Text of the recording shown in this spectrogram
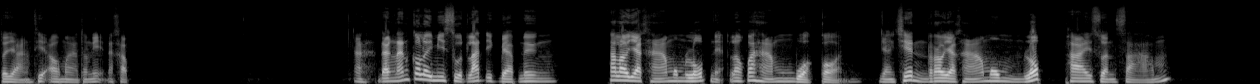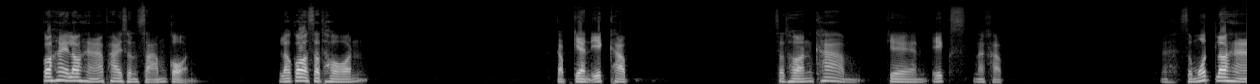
ตัวอย่างที่เอามาตรงนี้นะครับอะดังนั้นก็เลยมีสูตรลัดอีกแบบหนึง่งถ้าเราอยากหามุมลบเนี่ยเราก็หามุมบวกก่อน อย่างเช่น เราอยากหามุมลบพายส่วน 3 ก็ให้เราหาพายส่วน 3 ก่อน แล้วก็สะท้อน กับแกน x ครับ สะท้อนข้ามแกน x นะครับ สมมติเราหา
